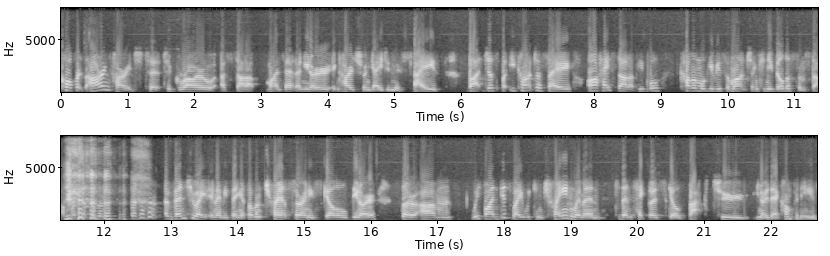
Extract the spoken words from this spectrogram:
corporates are encouraged to, to grow a startup mindset and, you know, encouraged to engage in this space. But just, but you can't just say, oh, hey, startup people, come and we'll give you some lunch and can you build us some stuff? Like that doesn't that doesn't eventuate in anything. It doesn't transfer any skills, you know. So um, we find this way we can train women to then take those skills back to you know their companies.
